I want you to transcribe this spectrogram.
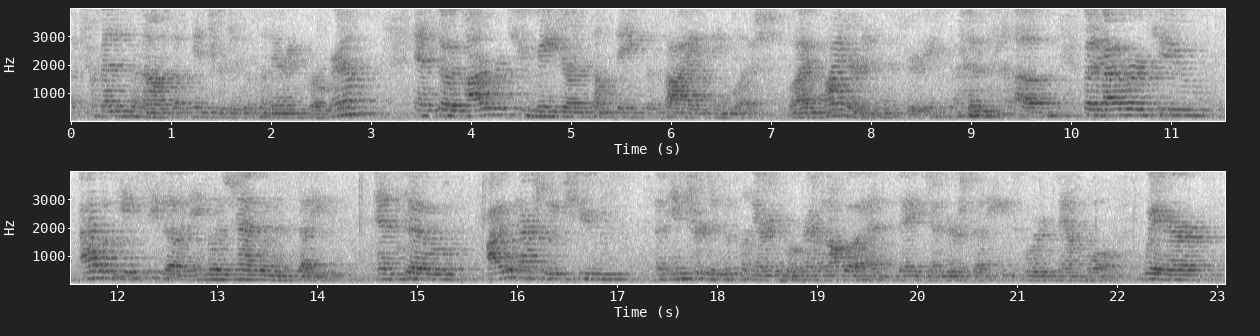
a tremendous amount of interdisciplinary programs. And so if I were to major in something besides English, well, I minored in history, um, but if I were to, I have a PhD though in English and women's studies. And so I would actually choose an interdisciplinary program, and I'll go ahead and say gender studies, for example, where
